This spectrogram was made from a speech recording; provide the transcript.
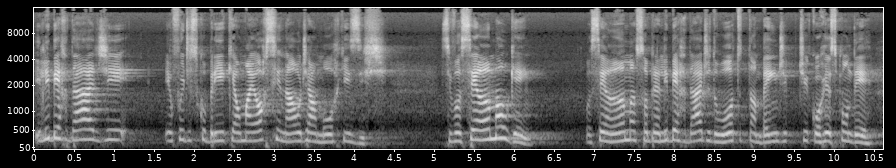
E liberdade eu fui descobrir que é o maior sinal de amor que existe. Se você ama alguém, você ama sobre a liberdade do outro também de te corresponder.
